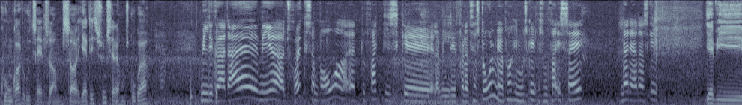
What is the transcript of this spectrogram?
kunne hun godt udtale sig om. Så ja, det synes jeg, at hun skulle gøre. Vil det gøre dig mere tryg som borger, at du faktisk, øh, eller vil det få dig til at stole mere på hende måske, hvis hun faktisk sagde, hvad det er, der er sket? Ja, vi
